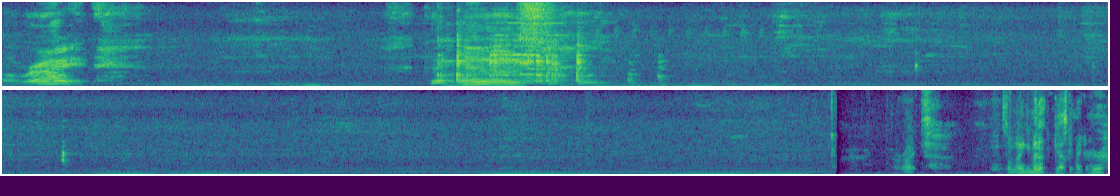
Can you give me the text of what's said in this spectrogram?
All right, good news. All right, so I'm gonna get here.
